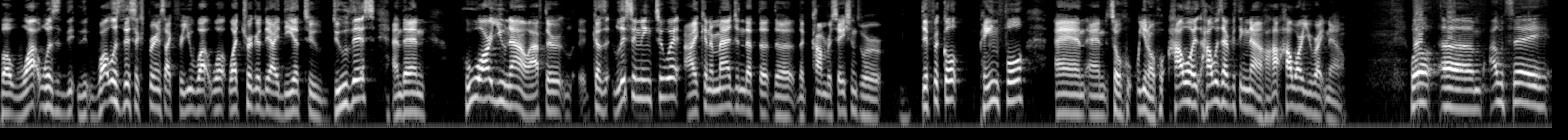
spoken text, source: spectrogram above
but what was the, what was this experience like for you? What what what triggered the idea to do this? And then who are you now after? Because listening to it, I can imagine that the the, the conversations were difficult, painful, and and so you know how how is everything now? How, how are you right now? Well, um, I would say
